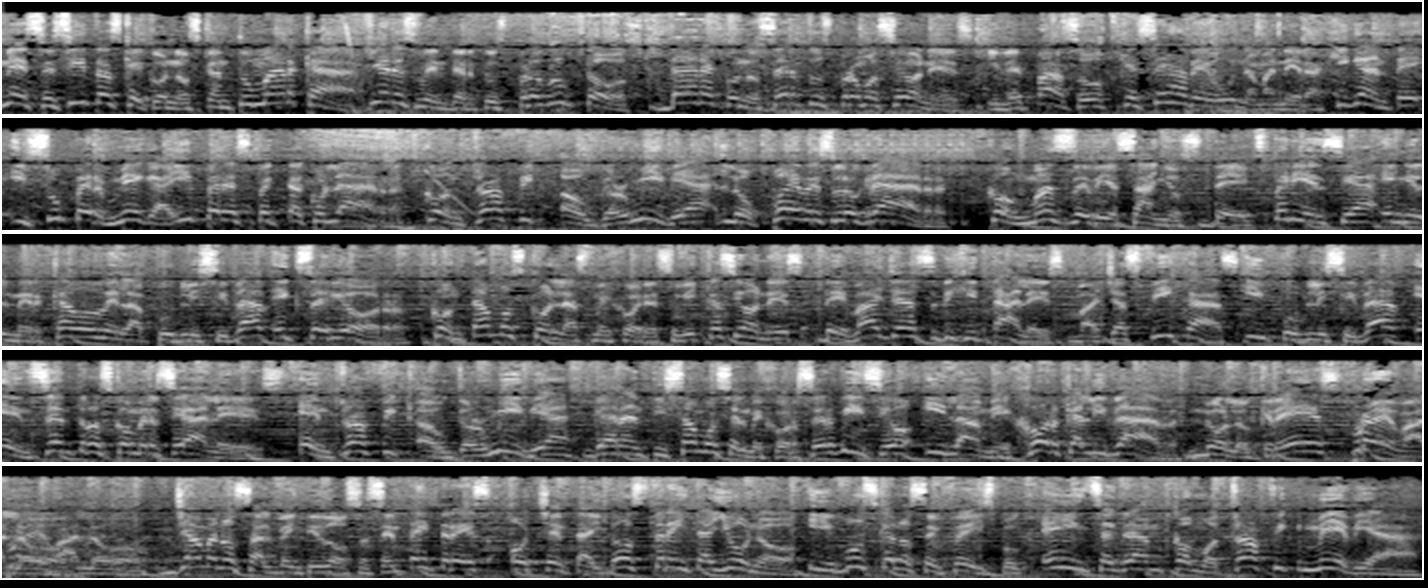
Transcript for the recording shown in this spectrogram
Necesitas que conozcan tu marca. ¿Quieres vender tus productos? Dar a conocer tus promociones. Y de paso, que sea de una manera gigante y súper mega hiper espectacular. Con Traffic Outdoor Media lo puedes lograr. Con más de 10 años de experiencia en el mercado de la publicidad exterior. Contamos con las mejores ubicaciones de vallas digitales, vallas fijas y publicidad en centros comerciales. En Traffic Outdoor Media garantizamos el mejor servicio y la mejor calidad. ¿No lo crees? Pruébalo. Pruébalo. Llámanos al 2263-8231 y búscanos en Facebook e Instagram como Traffic Media.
